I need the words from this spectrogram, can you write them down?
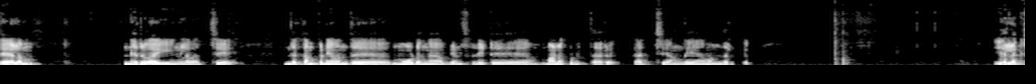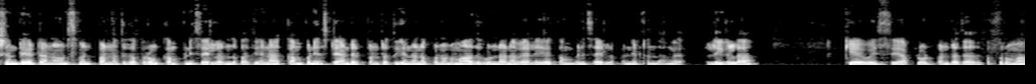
சேலம் நிர்வாகிகளை வச்சு இந்த கம்பெனியை வந்து மூடுங்க அப்படின்னு சொல்லிட்டு மனு கொடுத்தாரு. கட்சி அங்கேயும் வந்திருக்கு. எலெக்ஷன் டேட் அனௌன்ஸ்மெண்ட் பண்ணதுக்கப்புறம் கம்பெனி சைட்லேருந்து பார்த்தீங்கன்னா கம்பெனியை ஸ்டாண்டர்ட் பண்ணுறதுக்கு என்னென்ன பண்ணணுமோ அதுக்கு உண்டான வேலையை கம்பெனி சைடில் பண்ணிகிட்டு இருந்தாங்க. லீகலாக கேஒய்சி அப்லோட் பண்ணுறது அதுக்கப்புறமா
